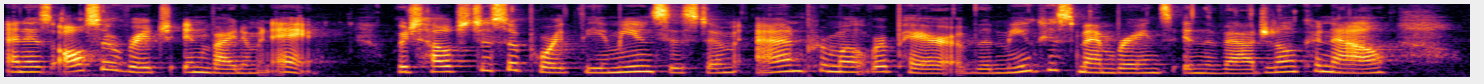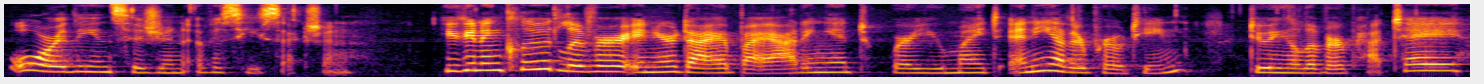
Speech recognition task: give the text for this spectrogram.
and is also rich in vitamin A, which helps to support the immune system and promote repair of the mucous membranes in the vaginal canal or the incision of a C section. You can include liver in your diet by adding it where you might any other protein, doing a liver pate,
